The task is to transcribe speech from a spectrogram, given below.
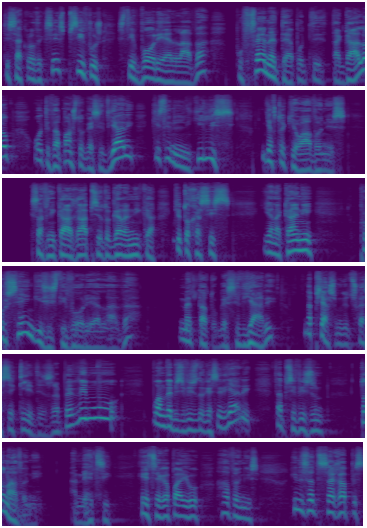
τις ακροδεξιές ψήφους στη Βόρεια Ελλάδα που φαίνεται από τη- τα γκάλοπ ότι θα πάνε στον Κασιδιάρη και στην ελληνική λύση. Γι' αυτό και ο Άδωνης ξαφνικά αγάπησε τον Καρανίκα και το Χασίς για να κάνει προσέγγιση στη Βόρεια Ελλάδα μετά τον Κασιδιάρη να πιάσουμε και τους Χασικλίδες ρε παιδί μου που αν δεν ψηφίσουν τον Κασιδιάρη θα ψηφίσουν τον Άδωνη. Αν έτσι, έτσι αγαπάει ο Άδωνης. Είναι σαν τις αγάπες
